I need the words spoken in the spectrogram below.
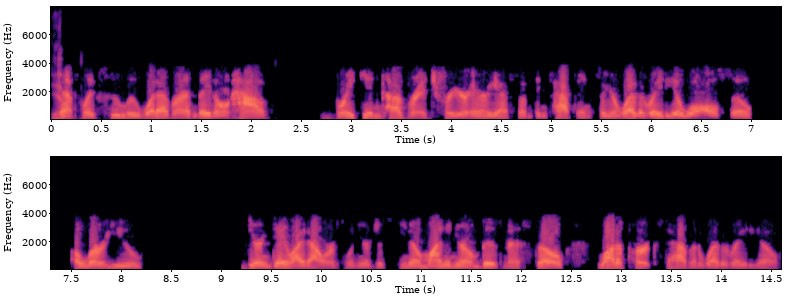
Yep. netflix hulu whatever and they don't have break-in coverage for your area if something's happening. So your weather radio will also alert you during daylight hours when you're just you know minding your own business. So a lot of perks to having a weather radio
